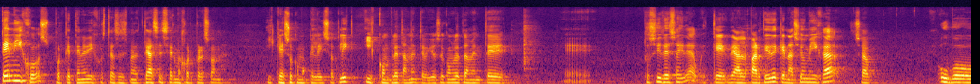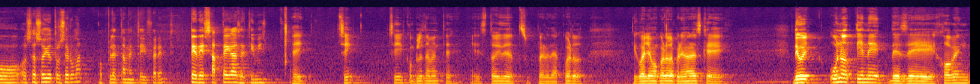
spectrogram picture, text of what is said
ten hijos porque tener hijos te hace, te hace ser mejor persona. Y que eso como que le hizo clic y completamente, yo soy completamente, eh, pues sí, de esa idea, güey. Que a partir de que nació mi hija, o sea, hubo, o sea, soy otro ser humano, completamente diferente. Te desapegas de ti mismo. Ey, Sí, sí, completamente. Estoy súper de acuerdo. Igual yo me acuerdo la primera vez que... Digo, uno tiene desde joven,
